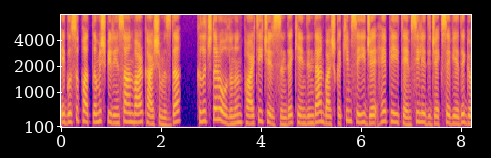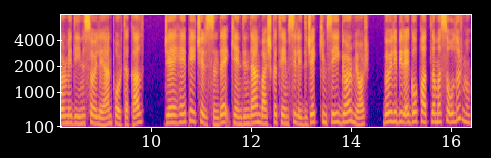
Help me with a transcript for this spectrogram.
Egosu patlamış bir insan var karşımızda. Kılıçdaroğlu'nun parti içerisinde kendinden başka kimseyi CHP'yi temsil edecek seviyede görmediğini söyleyen Portakal, CHP içerisinde kendinden başka temsil edecek kimseyi görmüyor. Böyle bir ego patlaması olur mu?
